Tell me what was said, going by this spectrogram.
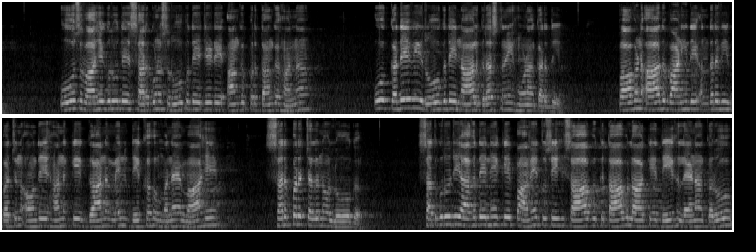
ਉਸ ਵਾਹਿਗੁਰੂ ਦੇ ਸਰਗੁਣ ਸਰੂਪ ਦੇ ਜਿਹੜੇ ਅੰਗ ਪ੍ਰਤੰਗ ਹਨ, ਉਹ ਕਦੇ ਵੀ ਰੋਗ ਦੇ ਨਾਲ ਗ੍ਰਸਤ ਨਹੀਂ ਹੋਣਾ ਕਰਦੇ। ਪਾਵਨ ਆਦ ਬਾਣੀ ਦੇ ਅੰਦਰ ਵੀ ਬਚਨ ਆਉਂਦੇ ਹਨ ਕਿ ਗਨ ਮਿਨ ਦੇਖੋ ਮਨੈ ਮਾਹੇ, ਸਰਪਰ ਚਲਨੋ ਲੋਗ। ਸਤਿਗੁਰੂ ਜੀ ਆਖਦੇ ਨੇ ਕਿ ਭਾਵੇਂ ਤੁਸੀਂ ਹਿਸਾਬ ਕਿਤਾਬ ਲਾ ਕੇ ਦੇਖ ਲੈਣਾ ਕਰੋ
